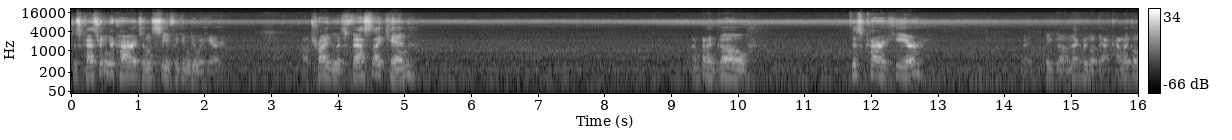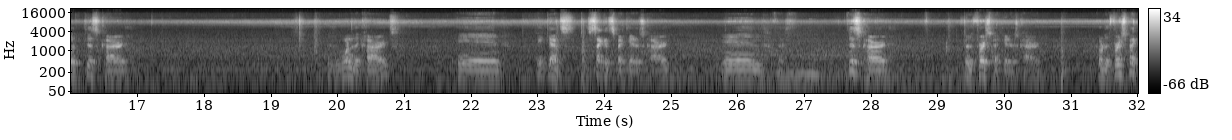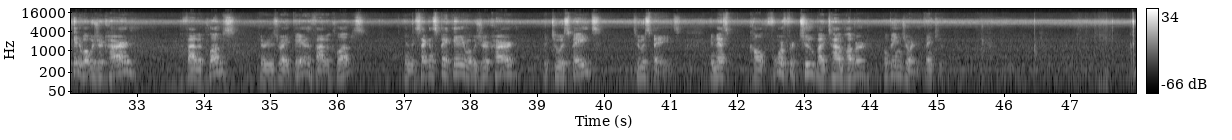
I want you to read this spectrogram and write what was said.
Just concentrate on your cards and let's see if we can do it here. I'll try to do as fast as I can. I'm going to go this card here me go. I'm not going to go with that card. I'm going to go with this card. This is one of the cards. And I think that's the second spectator's card. And this card for the first spectator's card. Go to the first spectator. What was your card? Five of clubs. There it is right there, the five of clubs. And the second spectator, what was your card? The two of spades. Two of spades. And that's called Four for Two by Tom Hubbard. Hope you enjoyed it. Thank you.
